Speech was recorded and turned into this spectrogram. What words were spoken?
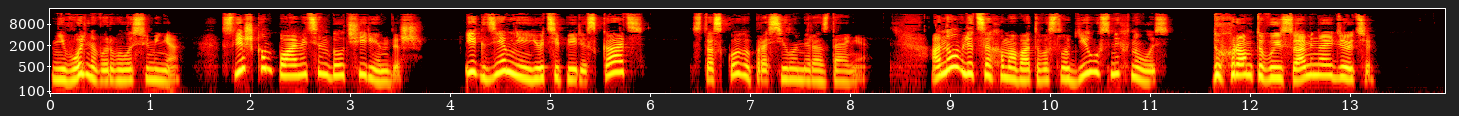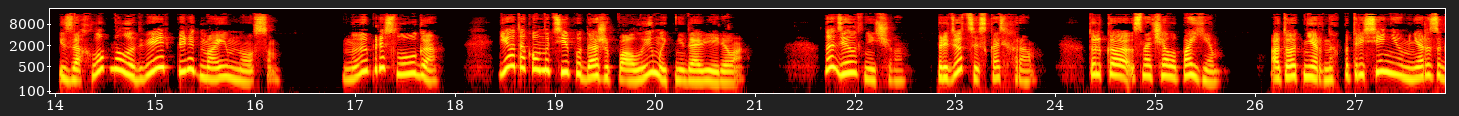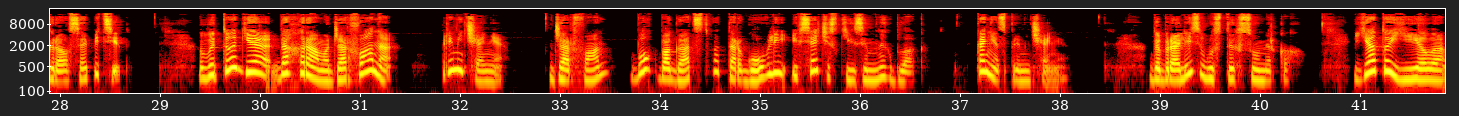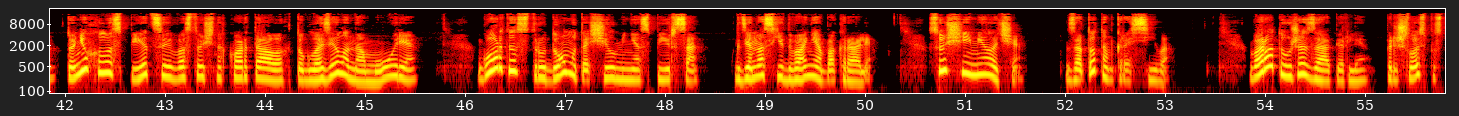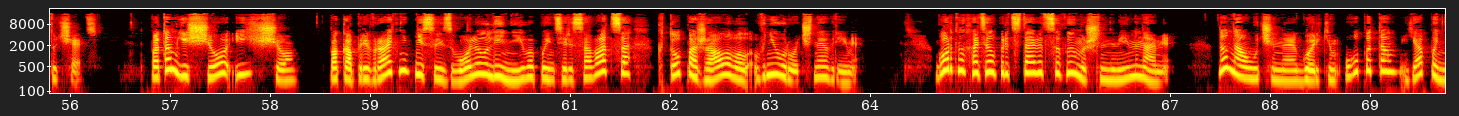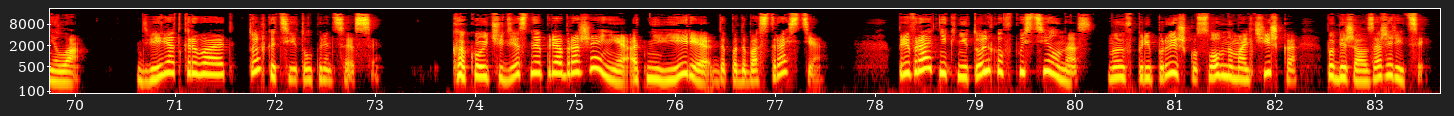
Невольно вырвалось у меня. Слишком памятен был Чериндыш. И где мне ее теперь искать? С тоской вопросила мироздание. Оно в лице хамоватого слуги усмехнулось. «Да храм-то вы и сами найдете!» И захлопнула дверь перед моим носом. Ну и прислуга. Я такому типу даже полы мыть не доверила. Но делать нечего. Придется искать храм. Только сначала поем, а то от нервных потрясений у меня разыгрался аппетит. В итоге до храма Джарфана примечание. Джарфан – бог богатства, торговли и всяческих земных благ. Конец примечания. Добрались в густых сумерках. Я то ела, то нюхала специи в восточных кварталах, то глазела на море. Гордон с трудом утащил меня с пирса, где нас едва не обокрали. Сущие мелочи, зато там красиво. Ворота уже заперли, пришлось постучать. Потом еще и еще, пока привратник не соизволил лениво поинтересоваться, кто пожаловал в неурочное время. Гордон хотел представиться вымышленными именами, но, наученная горьким опытом, я поняла. Двери открывает только титул принцессы. Какое чудесное преображение от неверия до подобострастия! Привратник не только впустил нас, но и в припрыжку, словно мальчишка, побежал за жрицей.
